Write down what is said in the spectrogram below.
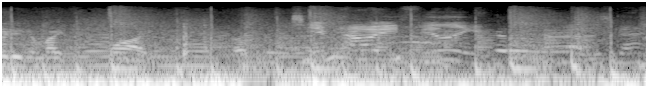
Ready to make a play. Tim, how are you feeling about this game?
